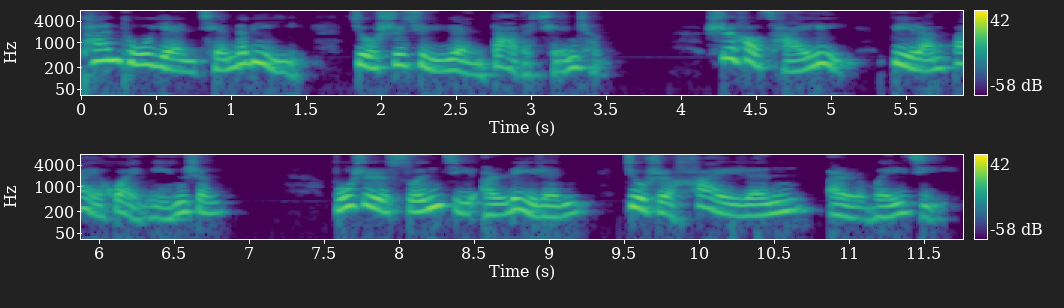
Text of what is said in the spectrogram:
贪图眼前的利益，就失去远大的前程；嗜好财力，必然败坏名声。不是损己而利人，就是害人而为己。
